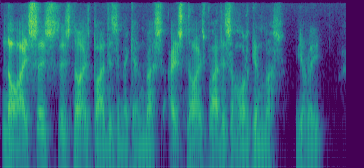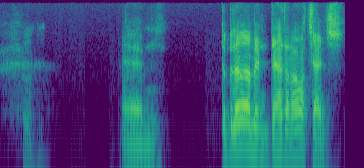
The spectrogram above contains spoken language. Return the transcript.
no, it's, it's it's not as bad as a McGinn miss. It's not as bad as a Horgan miss. You're right. Mhm. Um, but I mean, they had another chance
